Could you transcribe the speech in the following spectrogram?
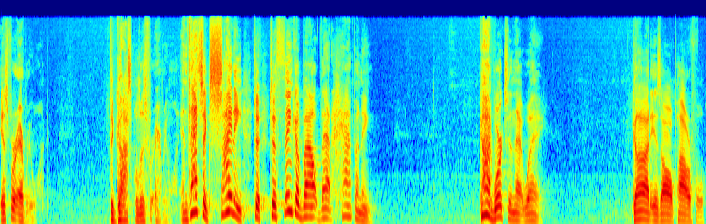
is for everyone. The gospel is for everyone. And that's exciting to, to think about that happening. God works in that way. God is all powerful.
